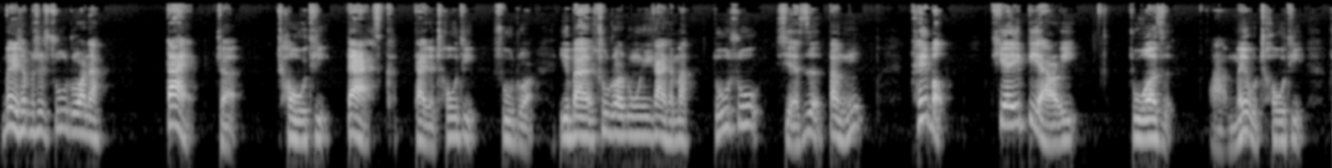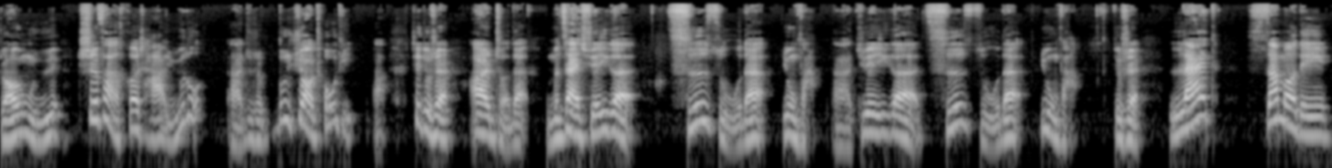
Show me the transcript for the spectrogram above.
为什么是书桌呢？带着抽屉，desk 带着抽屉，书桌。一般书桌用于干什么？读书、写字、办公。table，t-a-b-l-e，桌子啊，没有抽屉，主要用于吃饭、喝茶、娱乐。啊，就是不需要抽屉啊，这就是二者的。我们再学一个词组的用法啊，学一个词组的用法，就是 let somebody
